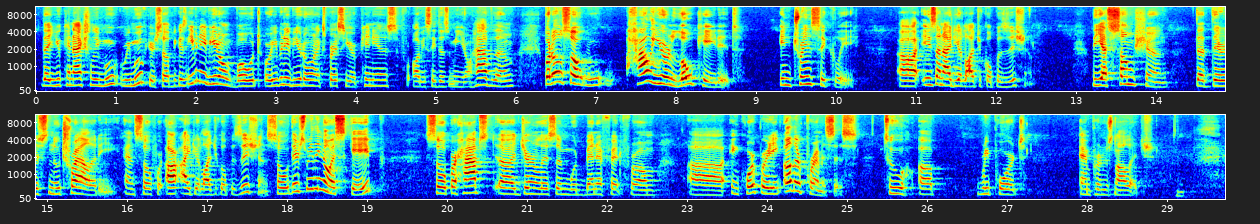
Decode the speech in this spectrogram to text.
that you can actually move, remove yourself because even if you don't vote or even if you don't express your opinions, obviously it doesn't mean you don't have them, but also how you're located intrinsically uh, is an ideological position. The assumption that there's neutrality and so forth are ideological positions. So there's really no escape. So perhaps uh, journalism would benefit from uh, incorporating other premises to uh, report and produce knowledge.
